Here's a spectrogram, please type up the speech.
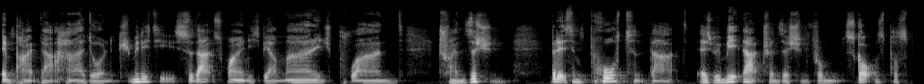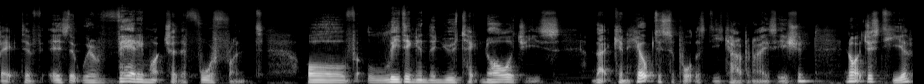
impact that had on communities. So that's why it needs to be a managed, planned transition. But it's important that as we make that transition from Scotland's perspective, is that we're very much at the forefront of leading in the new technologies that can help to support this decarbonisation, not just here,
